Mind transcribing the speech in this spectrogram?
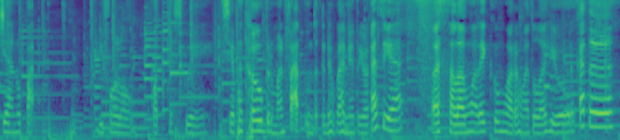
jangan lupa di follow podcast gue. Siapa tahu bermanfaat untuk ke depannya. Terima kasih ya. Wassalamualaikum warahmatullahi wabarakatuh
